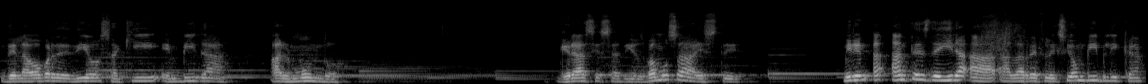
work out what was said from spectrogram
de la obra de Dios aquí en vida al mundo. Gracias a Dios. Vamos a este. Miren, antes de ir a, a, la reflexión bíblica,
